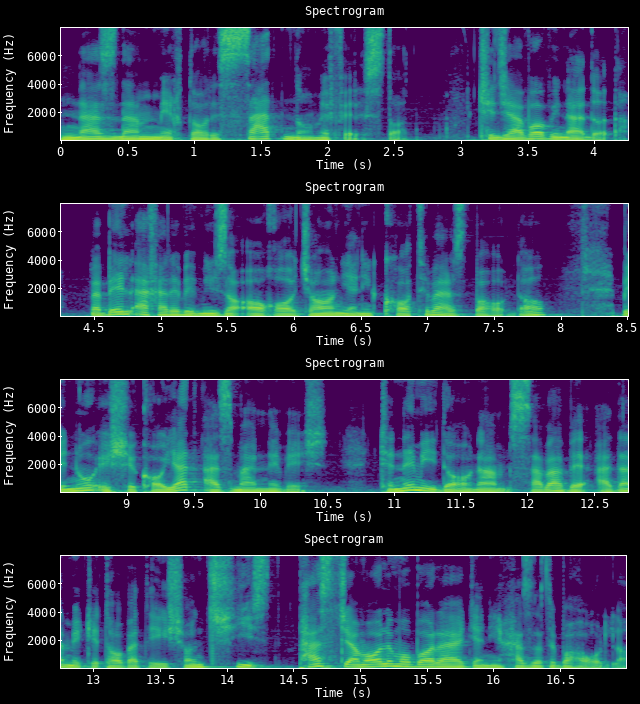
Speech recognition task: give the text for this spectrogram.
نزدم مقدار صد نامه فرستاد که جوابی ندادم و بالاخره به میرزا آقاجان یعنی کاتب از الله به نوع شکایت از من نوشت که نمی‌دانم سبب عدم کتابت ایشان چیست. پس جمال مبارک یعنی حضرت بهاءالله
